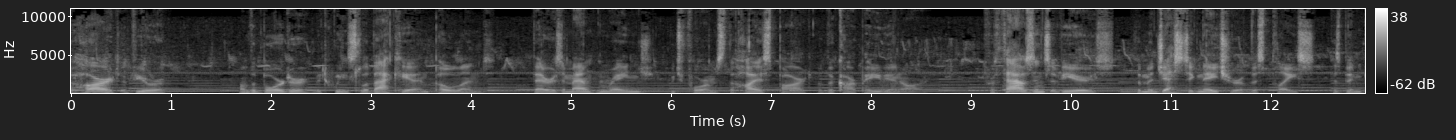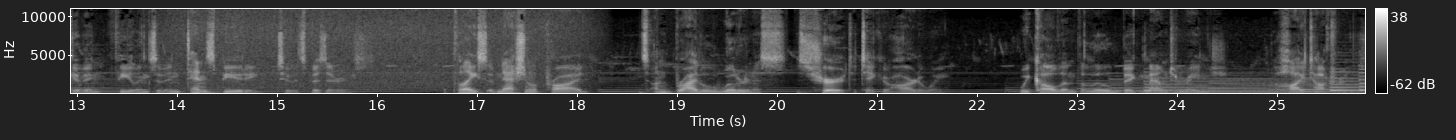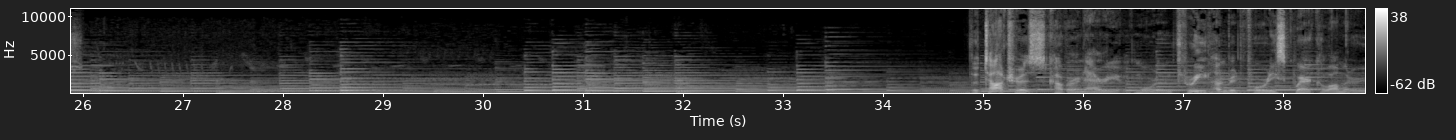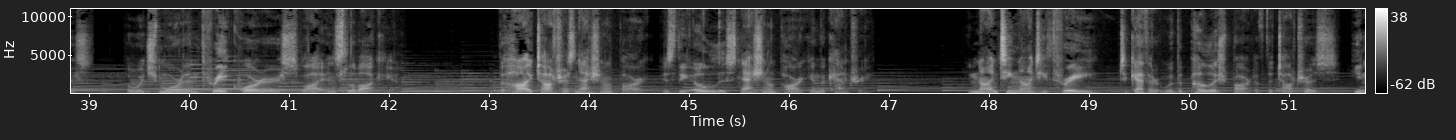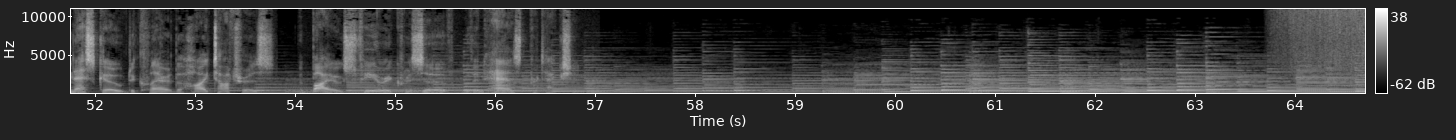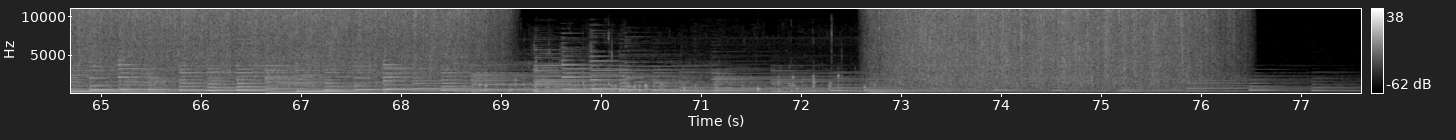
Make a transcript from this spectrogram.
the heart of Europe, on the border between Slovakia and Poland, there is a mountain range which forms the highest part of the Carpathian Arc. For thousands of years, the majestic nature of this place has been giving feelings of intense beauty to its visitors. A place of national pride, its unbridled wilderness is sure to take your heart away. We call them the Little Big Mountain Range, the High Tatras. The Tatras cover an area of more than 340 square kilometers, of which more than three quarters lie in Slovakia. The High Tatras National Park is the oldest national park in the country. In 1993, together with the Polish part of the Tatras, UNESCO declared the High Tatras a biospheric reserve with enhanced protection.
